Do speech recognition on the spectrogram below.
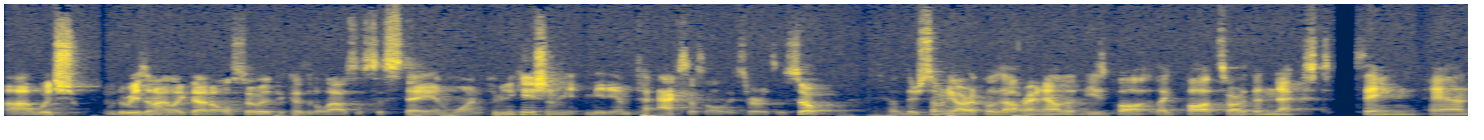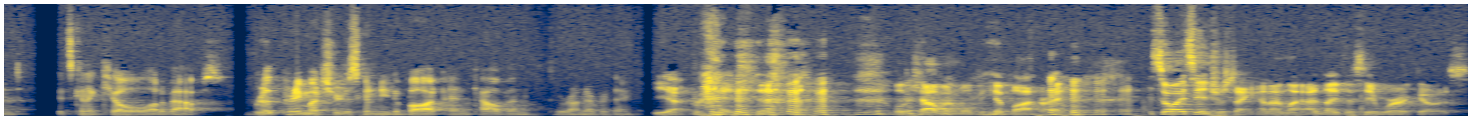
Uh, which the reason I like that also is because it allows us to stay in one communication me- medium to access all these services. So There's so many articles out right now that these bot like bots are the next thing, and it's going to kill a lot of apps. Re- Pretty much, you're just going to need a bot and Calvin to run everything. Yeah, right. well, Calvin will be a bot, right? So it's interesting, and I'm, I'd like to see where it goes.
